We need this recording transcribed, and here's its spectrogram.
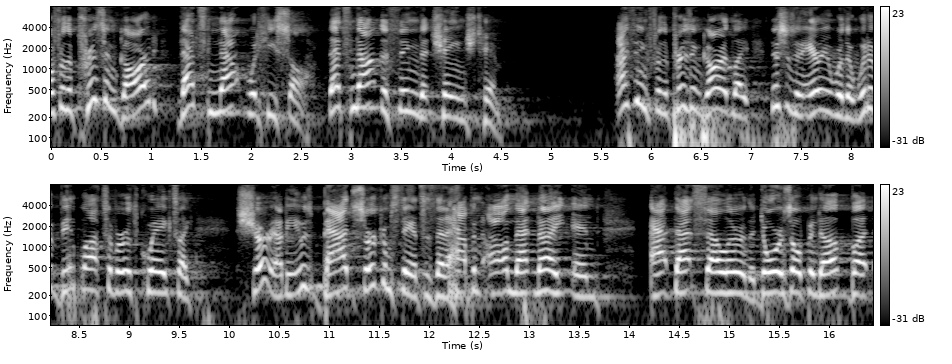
But for the prison guard, that's not what he saw. That's not the thing that changed him. I think for the prison guard, like, this is an area where there would have been lots of earthquakes. Like, sure, I mean, it was bad circumstances that happened on that night and at that cellar, and the doors opened up, but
